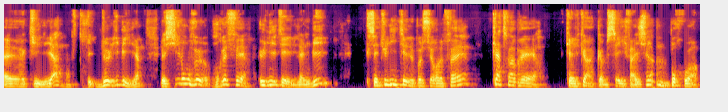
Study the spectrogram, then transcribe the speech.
euh, qu'il y a deux Libyes. Hein. Mais si l'on veut refaire unité de la Libye, cette unité ne peut se refaire qu'à travers quelqu'un comme Saïf al-Islam. Pourquoi?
